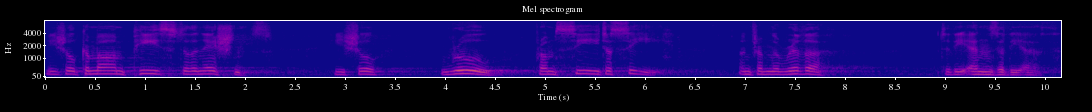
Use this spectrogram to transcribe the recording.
He shall command peace to the nations. He shall rule from sea to sea and from the river to the ends of the earth.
